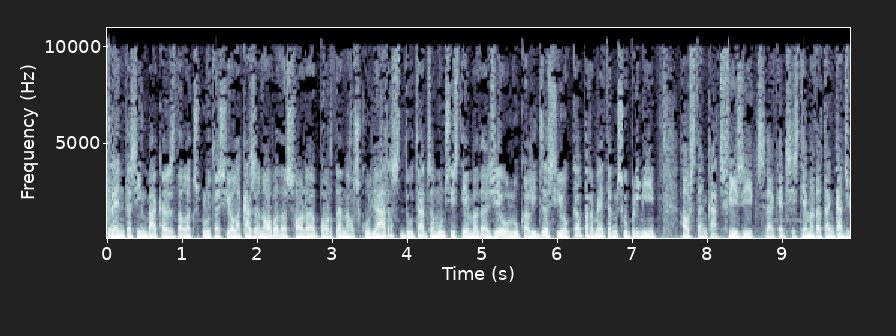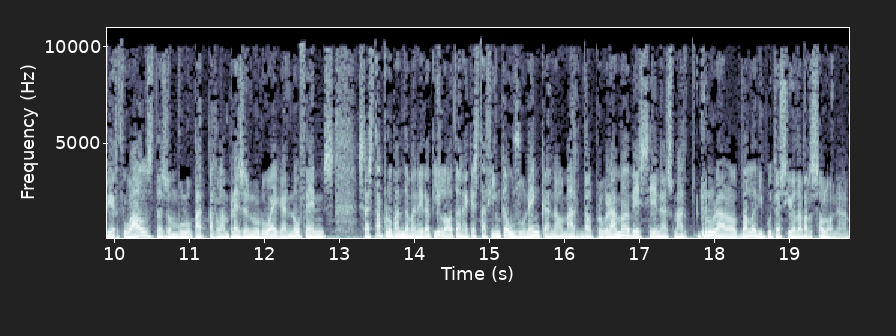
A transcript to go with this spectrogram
35 vaques de l'explotació a la Casa Nova de Sora porten els collars dotats amb un sistema de geolocalització que permeten suprimir els tancats físics. Aquest sistema sistema de tancats virtuals, desenvolupat per l'empresa noruega Nofens, s'està provant de manera pilot en aquesta finca usonenca en el marc del programa BCN Smart Rural de la Diputació de Barcelona.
